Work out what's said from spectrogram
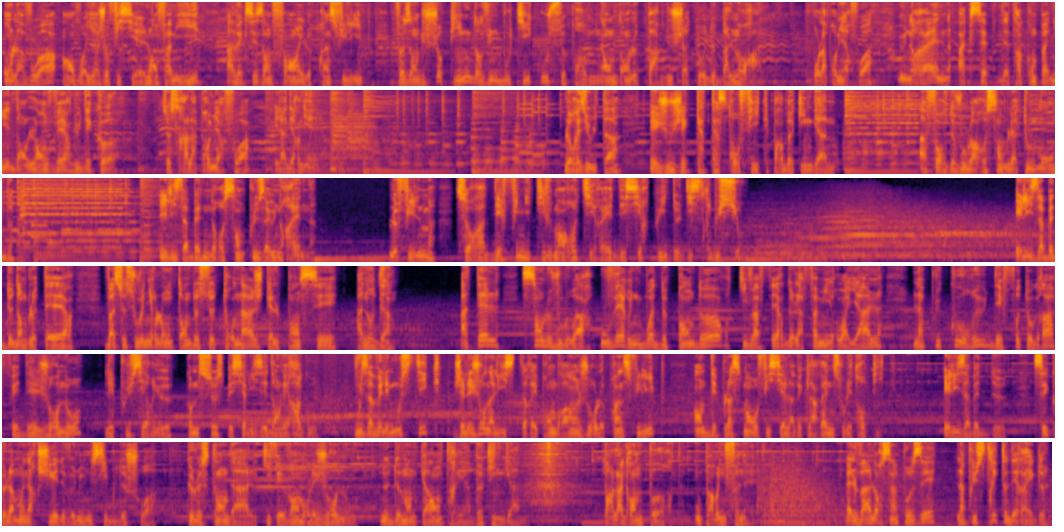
On la voit en voyage officiel, en famille, avec ses enfants et le prince Philippe, faisant du shopping dans une boutique ou se promenant dans le parc du château de Balmoral. Pour la première fois, une reine accepte d'être accompagnée dans l'envers du décor. Ce sera la première fois et la dernière. Le résultat est jugé catastrophique par Buckingham. À force de vouloir ressembler à tout le monde, Elisabeth ne ressemble plus à une reine. Le film sera définitivement retiré des circuits de distribution. Elisabeth II d'Angleterre va se souvenir longtemps de ce tournage qu'elle pensait anodin. A-t-elle, sans le vouloir, ouvert une boîte de Pandore qui va faire de la famille royale la plus courue des photographes et des journaux les plus sérieux, comme ceux spécialisés dans les ragots? Vous avez les moustiques, j'ai les journalistes, répondra un jour le prince Philippe en déplacement officiel avec la reine sous les tropiques. Élisabeth II sait que la monarchie est devenue une cible de choix, que le scandale qui fait vendre les journaux ne demande qu'à entrer à Buckingham, par la grande porte ou par une fenêtre. Elle va alors s'imposer la plus stricte des règles.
